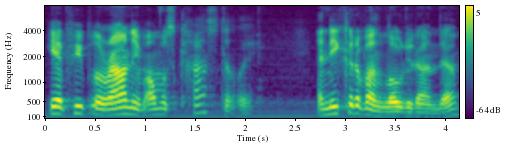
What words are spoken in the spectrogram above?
he had people around him almost constantly, and he could have unloaded on them.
